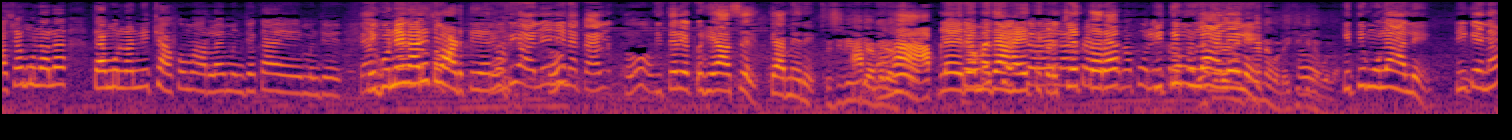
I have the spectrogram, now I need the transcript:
अशा मुलाला त्या मुलांनी चाकू मारलाय म्हणजे काय? म्हणजे हे गुन्हेगारीच वाढते आलेली ना काल हो. तिथे रेक- हे असेल कॅमेरे. सीसीटीव्ही आप- कॅमेरे हा आपल्या एरियामध्ये आहे तिकडे. चेक करा किती मुलं आलेले. बोला. किती मुलं? आले? ठीक आहे ना?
